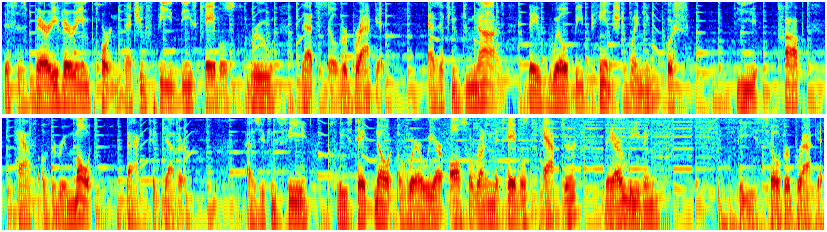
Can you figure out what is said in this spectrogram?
This is very, very important that you feed these cables through that silver bracket, as if you do not, they will be pinched when you push the top half of the remote back together. As you can see, please take note of where we are also running the cables after they are leaving the silver bracket.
